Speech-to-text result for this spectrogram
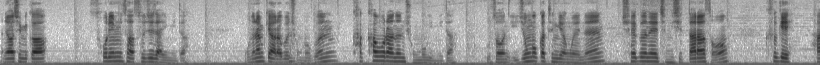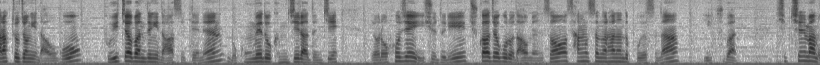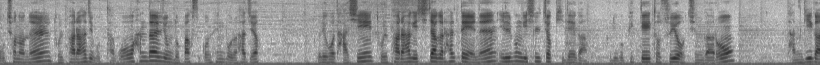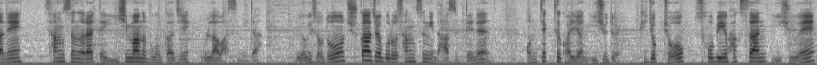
안녕하십니까? 소림사 수지자입니다. 오늘 함께 알아볼 종목은 카카오라는 종목입니다. 우선 이 종목 같은 경우에는 최근에 증시 따라서 크게 하락 조정이 나오고 V자 반등이 나왔을 때는 뭐 공매도 금지라든지 여러 호재 이슈들이 추가적으로 나오면서 상승을 하는 듯 보였으나 이 구간 17만 5천 원을 돌파를 하지 못하고 한 달 정도 박스권 횡보를 하죠. 그리고 다시 돌파를 하기 시작을 할 때에는 1분기 실적 기대감 그리고 빅데이터 수요 증가로 단기간에 상승을 할 때 20만원 부근까지 올라왔습니다. 그리고 여기서도 추가적으로 상승이 나왔을 때는 언택트 관련 이슈들 비접촉 소비 확산 이슈에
